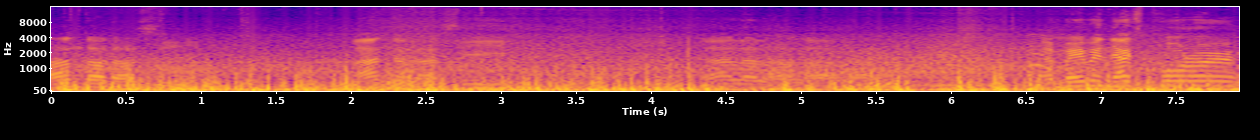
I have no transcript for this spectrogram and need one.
Under the sea, under the sea. La la la la la. And maybe next quarter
